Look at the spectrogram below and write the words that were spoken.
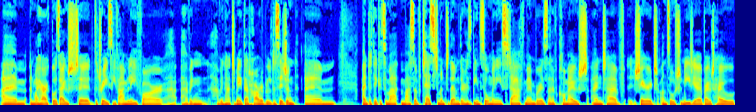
um, and my heart goes out to the Tracy family for ha- having having had to make that horrible decision um, and I think it's a ma- massive testament to them. There has been so many staff members that have come out and have shared on social media about how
